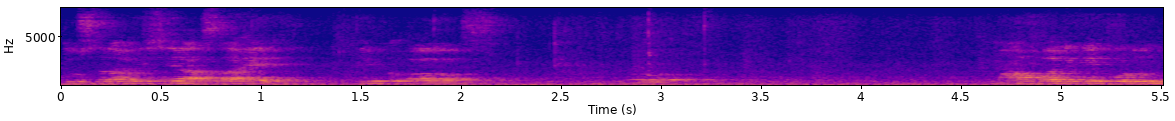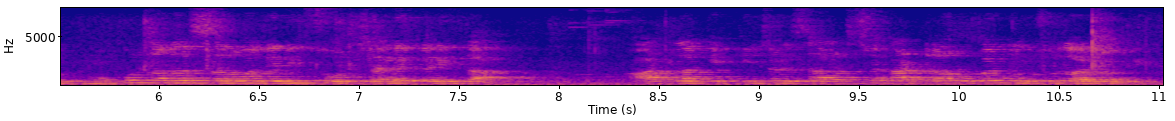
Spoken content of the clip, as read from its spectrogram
दुसरा विषय असा आहे की अ, अ, महापालिकेकडून मुकुंदनगर सार्वजनिक शौचालय करिता आठ लाख एक्केचाळीस आठशे अठरा रुपये मंजूर झाले होते.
